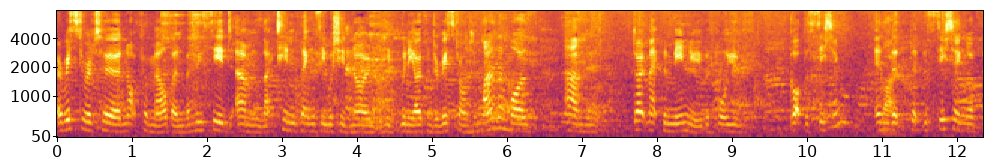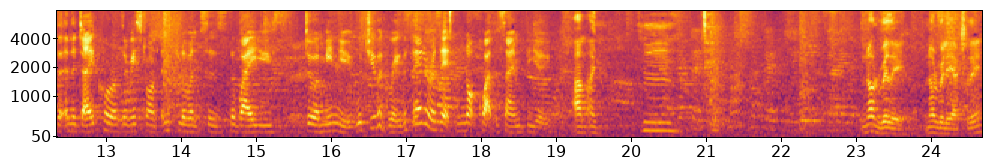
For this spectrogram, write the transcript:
a restaurateur, not from Melbourne, but who said um, like 10 things he wish he'd known when he, when he opened a restaurant. And one of them was um, don't make the menu before you've got the setting. And Right. that, that the setting of the and the decor of the restaurant influences the way you do a menu. Would you agree with that, or is that not quite the same for you? Um, I, hmm, not really, not really actually.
